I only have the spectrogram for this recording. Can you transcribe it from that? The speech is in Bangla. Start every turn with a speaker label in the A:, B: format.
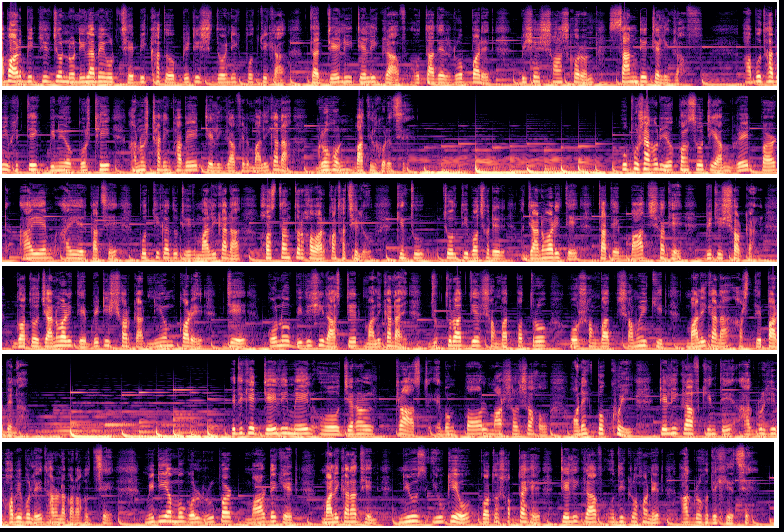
A: আবার বিক্রির জন্য নিলামে উঠছে বিখ্যাত ব্রিটিশ দৈনিক পত্রিকা দ্য ডেলি টেলিগ্রাফ ও তাদের রোববারের বিশেষ সংস্করণ সানডে টেলিগ্রাফ। আবুধাবি ভিত্তিক বিনিয়োগ গোষ্ঠী আনুষ্ঠানিকভাবে টেলিগ্রাফের মালিকানা গ্রহণ বাতিল করেছে। উপসাগরীয় কনসোর্টিয়াম রেড বার্ড আইএমআই এর কাছে পত্রিকা দুটির মালিকানা হস্তান্তর হওয়ার কথা ছিল, কিন্তু চলতি বছরের জানুয়ারিতে তাতে বাদ সাধে ব্রিটিশ সরকার। গত জানুয়ারিতে ব্রিটিশ সরকার নিয়ম করে যে কোনো বিদেশি রাষ্ট্রের মালিকানায় যুক্তরাজ্যের সংবাদপত্র ও সংবাদ সাময়িকীর মালিকানা আসতে পারবে না। এদিকে ডেইলি মেইল ও জেনারেল ট্রাস্ট এবং পল মার্শাল সহ অনেক পক্ষই টেলিগ্রাফ কিনতে আগ্রহী হবে বলে ধারণা করা হচ্ছে। মিডিয়া মোগল রুপার্ট মার্ডেকের মালিকানাধীন নিউজ ইউকেও গত সপ্তাহে টেলিগ্রাফ অধিগ্রহণের আগ্রহ দেখিয়েছে।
